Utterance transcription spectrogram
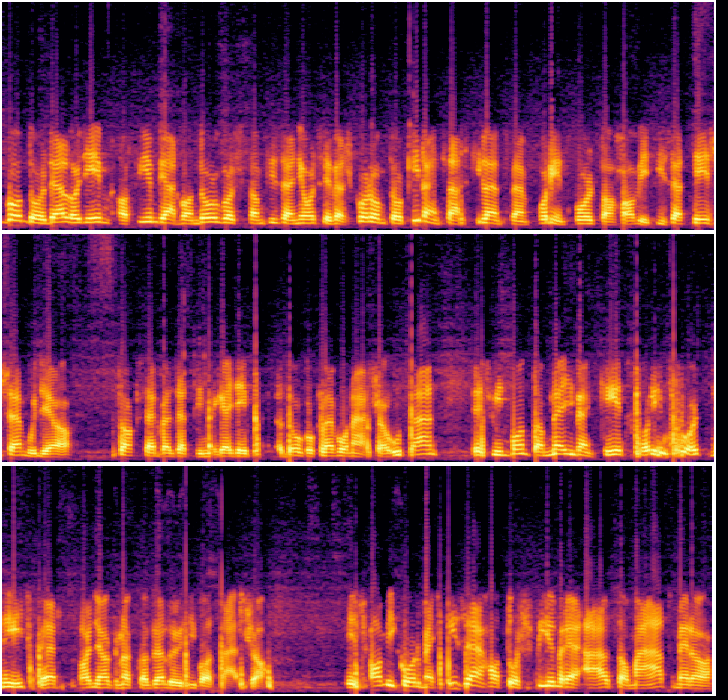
gondold el, hogy én a filmgyárban dolgoztam 18 éves koromtól, 990 forint volt a havi fizetésem, ugye a szakszervezeti meg egyéb dolgok levonása után, és mint mondtam, 42 forint volt 4 perc anyagnak az előhivatása. És amikor meg 16-os filmre álltam át, mert a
